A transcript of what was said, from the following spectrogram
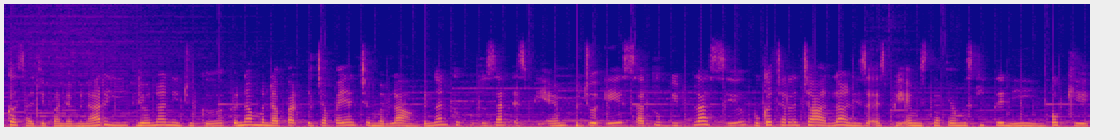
Bukan saja pandai menari, Leona ni juga pernah mendapat pencapaian cemerlang dengan keputusan SPM 7A 1B+ ya. Bukan calon-calon Riza SPM Insta famous kita ni. Okey,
